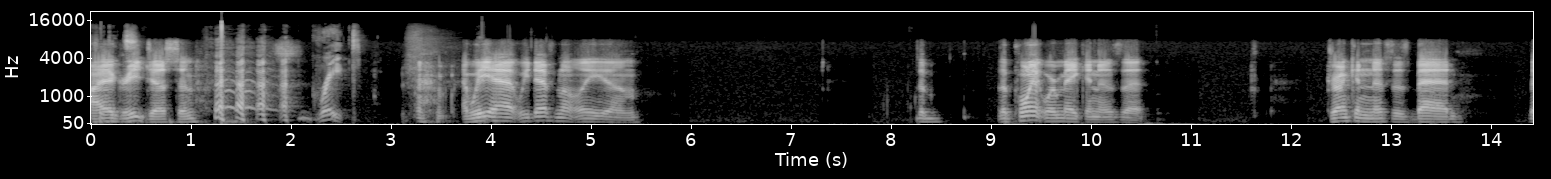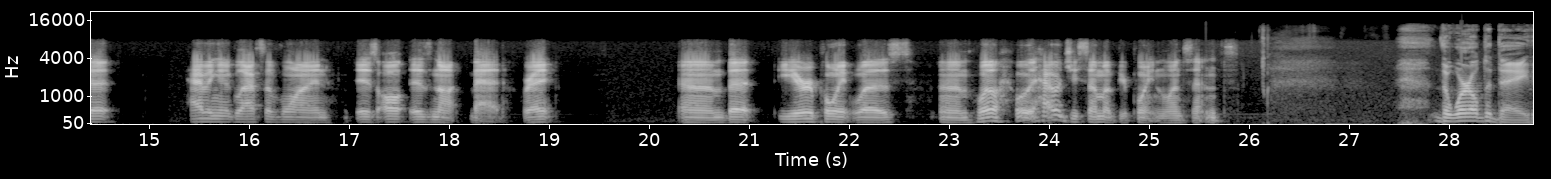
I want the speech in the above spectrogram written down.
I agree, Justin. Great. we have we definitely um, the the point we're making is that drunkenness is bad, but having a glass of wine is all is not bad, right? Um, but your point was, um, well, how would you sum up your point in one sentence? The world today,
